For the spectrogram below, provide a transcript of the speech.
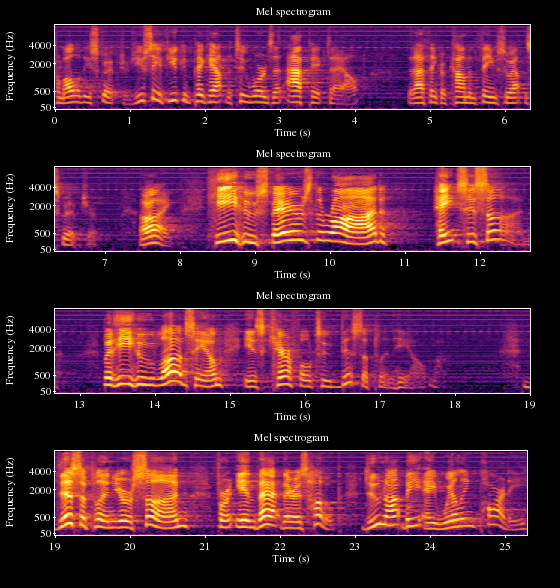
from all of these scriptures. You see if you can pick out the two words that I picked out that I think are common themes throughout the scripture. All right. He who spares the rod hates his son, but he who loves him is careful to discipline him. Discipline your son, for in that there is hope. Do not be a willing party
